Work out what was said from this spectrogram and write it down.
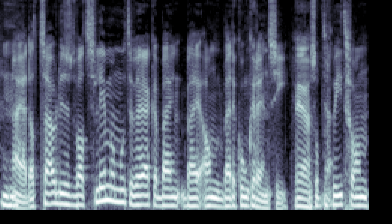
Mhm. Nou ja, dat zou dus wat slimmer moeten werken bij, bij, an- bij de concurrentie. Ja. Dus op het Ja. gebied van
